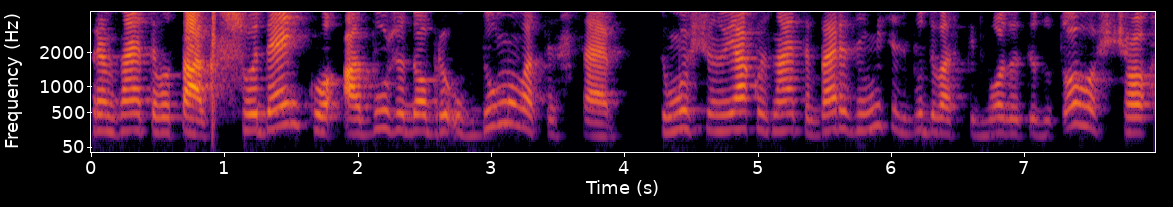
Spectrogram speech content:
прям, знаєте, отак, швиденько, а дуже добре обдумувати все. Тому що, ну, якось, знаєте, березень місяць буде вас підводити до того, що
